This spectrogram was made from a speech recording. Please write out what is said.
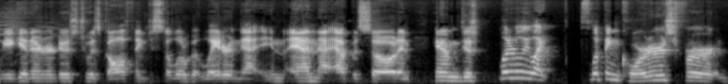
we get introduced to his golfing just a little bit later in that in and that episode, and him just literally like flipping quarters for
